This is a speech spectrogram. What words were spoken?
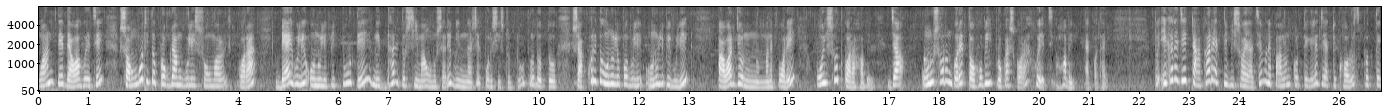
ওয়ানতে দেওয়া হয়েছে। সংগঠিত প্রোগ্রামগুলি সময় করা, ব্যয়গুলি অনুলিপি টুতে নির্ধারিত সীমা অনুসারে বিন্যাসের পরিশিষ্ট টু প্রদত্ত স্বাক্ষরিত অনুলিপগুলি, অনুলিপিগুলি পাওয়ার জন্য মানে পরে পরিশোধ করা হবে, যা অনুসরণ করে তহবিল প্রকাশ করা হয়েছে, হবে এক কথায়। তো এখানে যে টাকার একটি বিষয় আছে মানে পালন করতে গেলে যে একটি খরচ প্রত্যেক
